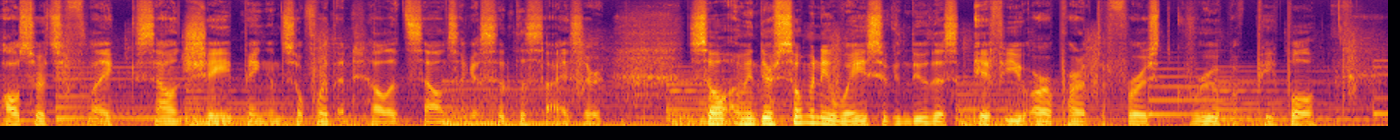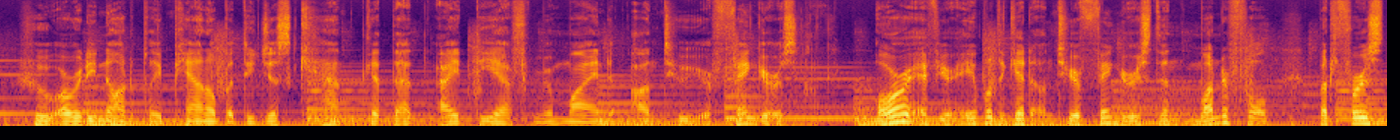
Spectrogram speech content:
all sorts of like sound shaping and so forth until it sounds like a synthesizer. So, I mean, there's so many ways you can do this if you are a part of the first group of people who already know how to play piano, but you just can't get that idea from your mind onto your fingers. Or if you're able to get onto your fingers, then wonderful. But first,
